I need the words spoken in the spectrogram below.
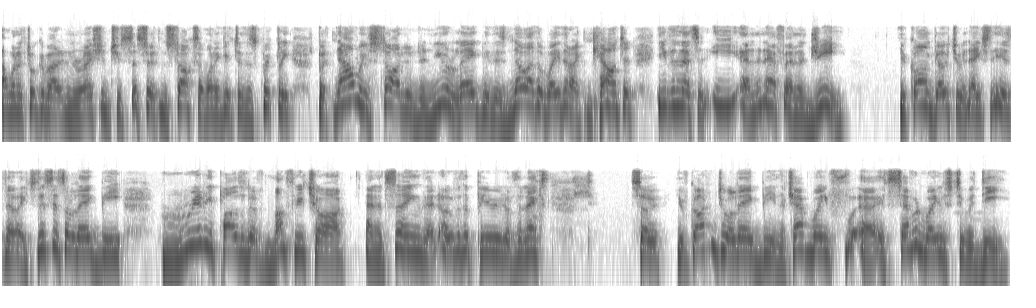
I want to talk about it in relation to certain stocks. I want to get to this quickly. But now we've started a new leg. There's no other way that I can count it. Even that's an E and an F and a G. You can't go to an H. There is no H. This is a leg B, really positive monthly chart. And it's saying that over the period of the next so you've gotten to a leg B. In the Chapman wave, uh, it's seven waves to a D.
